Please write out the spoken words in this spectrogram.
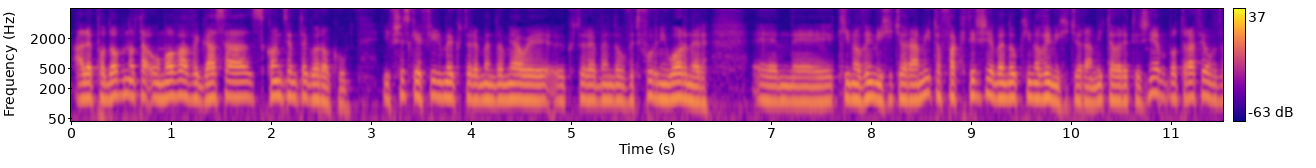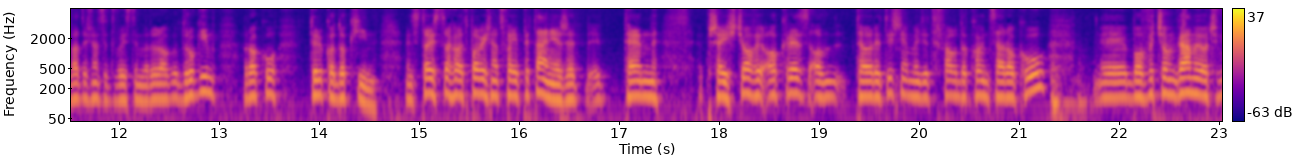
ale podobno ta umowa wygasa z końcem tego roku i wszystkie filmy, które będą miały, które będą wytwórni Warner kinowymi hiciorami, to faktycznie będą kinowymi hiciorami teoretycznie, bo trafią w 2022 roku tylko do kin. Więc to jest trochę odpowiedź na twoje pytanie, że ten przejściowy okres, on teoretycznie będzie trwał do końca roku, bo wyciągamy oczywiście,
